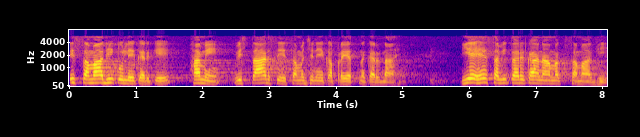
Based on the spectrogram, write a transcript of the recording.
इस समाधि को लेकर के हमें विस्तार से समझने का प्रयत्न करना है। यह है सवितर का नामक समाधि।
